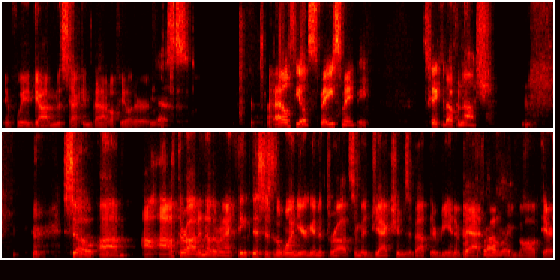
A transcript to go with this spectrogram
if we had gotten the second Battlefield Earth? Yes. Battlefield Space, maybe. Let's kick it up a notch. so um, I'll, I'll, throw out another one. I think this is the one you're going to throw out some objections about there being a bad movie involved here.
